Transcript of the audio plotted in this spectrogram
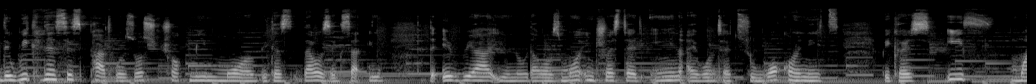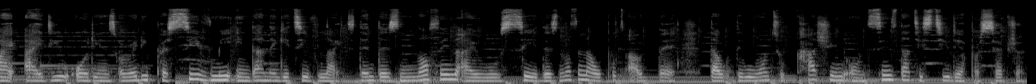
the weaknesses part was what struck me more because that was exactly the area you know that was more interested in. I wanted to work on it because if my ideal audience already perceive me in that negative light then there's nothing i will say there's nothing i will put out there that they will want to cash in on since that is still their perception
